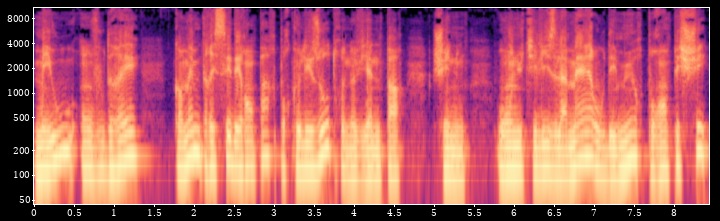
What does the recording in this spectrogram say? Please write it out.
mais où on voudrait quand même dresser des remparts pour que les autres ne viennent pas chez nous, où on utilise la mer ou des murs pour empêcher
